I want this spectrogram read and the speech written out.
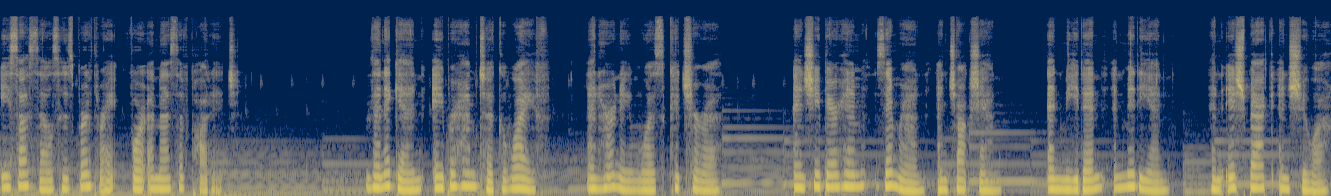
Esau sells his birthright for a mess of pottage. Then again, Abraham took a wife, and her name was Keturah. And she bare him Zimran and Jokshan, and Medan and Midian, and Ishbak and Shua.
